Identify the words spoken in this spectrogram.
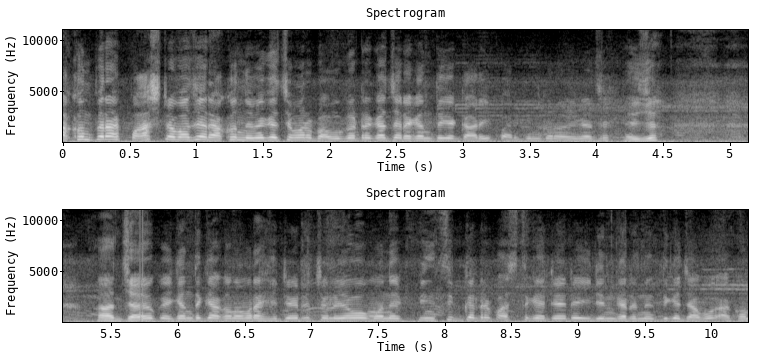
এখন প্রায় পাঁচটা বাজার এখন নেমে গেছে আমার বাবুঘাটের কাছে এখান থেকে গাড়ি পার্কিং করা হয়ে গেছে। এই যে আর যাই হোক, এখান থেকে এখন আমরা হেঁটে হেঁটে চলে যাব। মানে প্রিন্সিপ ঘাটের পাশ থেকে হেঁটে হেঁটে ইডেন গার্ডেনের দিকে যাব। এখন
